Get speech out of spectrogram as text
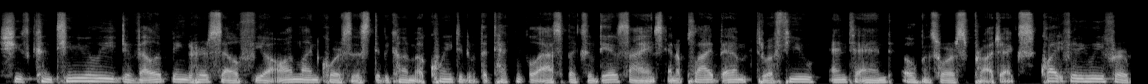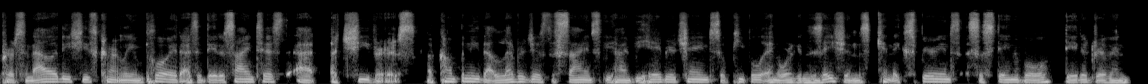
She's continually developing herself via online courses to become acquainted with the technical aspects of data science and applied them through a few end-to-end open source projects. Quite fittingly for her personality, she's currently employed as a data scientist at Achievers, a company that leverages the science behind behavior change so people and organizations can experience sustainable, data driven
